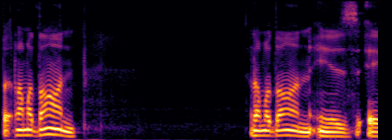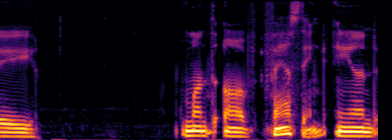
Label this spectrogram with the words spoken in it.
But Ramadan, Ramadan is a month of fasting, and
